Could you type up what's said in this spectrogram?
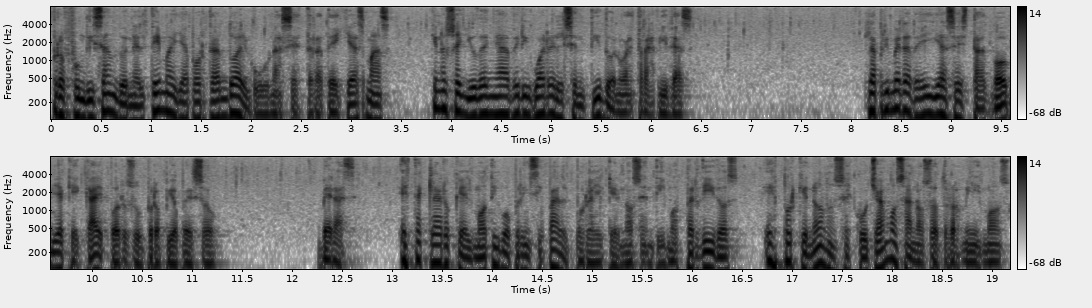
profundizando en el tema y aportando algunas estrategias más que nos ayuden a averiguar el sentido de nuestras vidas la primera de ellas es tan obvia que cae por su propio peso. Verás, está claro que el motivo principal por el que nos sentimos perdidos es porque no nos escuchamos a nosotros mismos.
